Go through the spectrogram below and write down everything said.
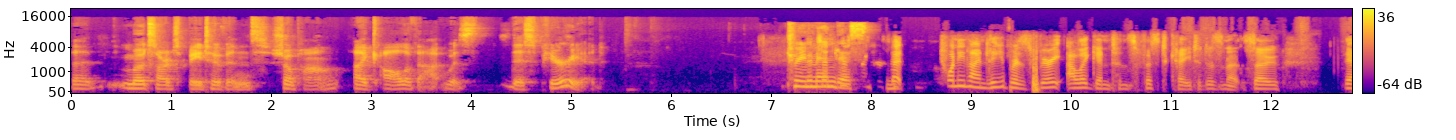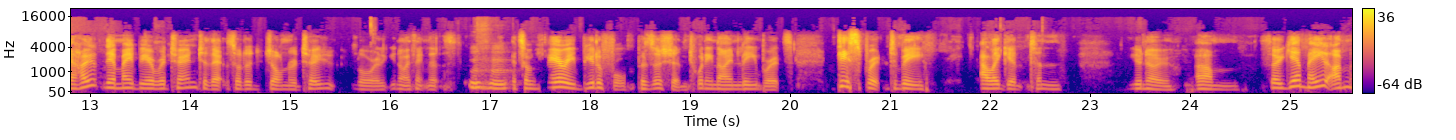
the Mozart's, Beethoven's, Chopin, like all of that was this period. Tremendous. That 29 Libra is very elegant and sophisticated, isn't it? So I hope there may be a return to that sort of genre too, Laura. You know, I think that's mm-hmm. it's a very beautiful position. Twenty nine Libra. It's desperate to be elegant and you know. Um, so yeah, mate, I'm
